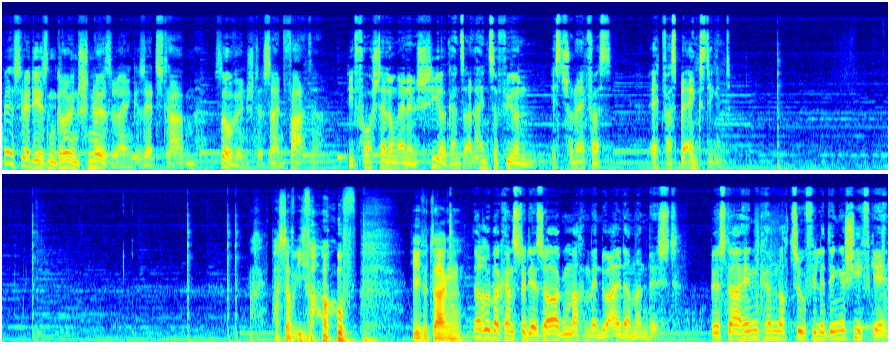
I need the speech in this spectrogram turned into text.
Bis wir diesen grünen Schnösel eingesetzt haben. So wünscht es sein Vater. Die Vorstellung, einen Schier ganz allein zu führen, ist schon etwas, etwas beängstigend. Passt auf Iva auf. Hier, ich würde sagen, Darüber kannst du dir Sorgen machen, wenn du Aldermann bist. Bis dahin können noch zu viele Dinge schiefgehen.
